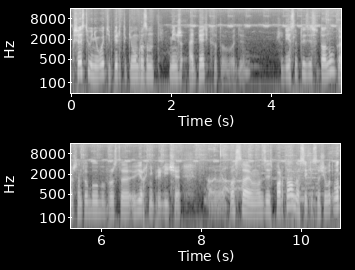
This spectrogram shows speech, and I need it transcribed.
к счастью, у него теперь таким образом меньше... Опять кто-то в воде. Что если бы ты здесь утонул, конечно, то было бы просто верх неприличия. Э, поставим вот здесь портал на всякий случай. Вот, вот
